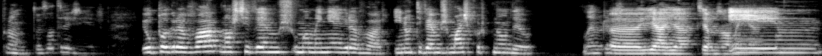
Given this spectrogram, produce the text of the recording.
Pronto, dois ou três dias. Eu para gravar, nós tivemos uma manhã a gravar e não tivemos mais porque não deu. Lembras? Uh, yeah, yeah, tivemos. E hum,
